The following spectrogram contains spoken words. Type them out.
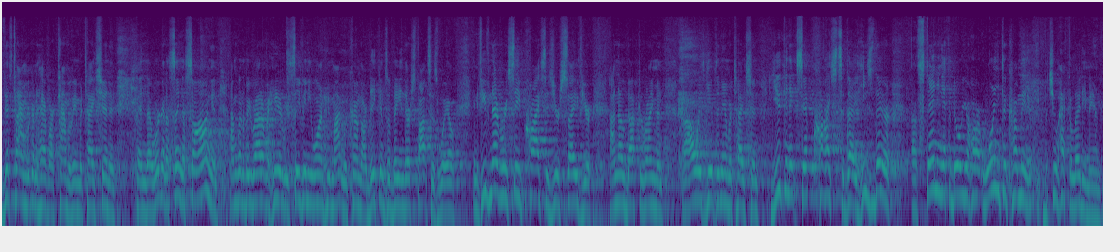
This time, we're going to have our time of invitation, and, and uh, we're going to sing a song, and I'm going to be right over here to receive anyone who might would come. Our deacons will be in their spots as well. And if you've never received Christ as your Savior, I know Dr. Raymond uh, always gives an invitation. You can accept Christ today. He's there uh, standing at the door of your heart, wanting to come in, but you'll have to let him in.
